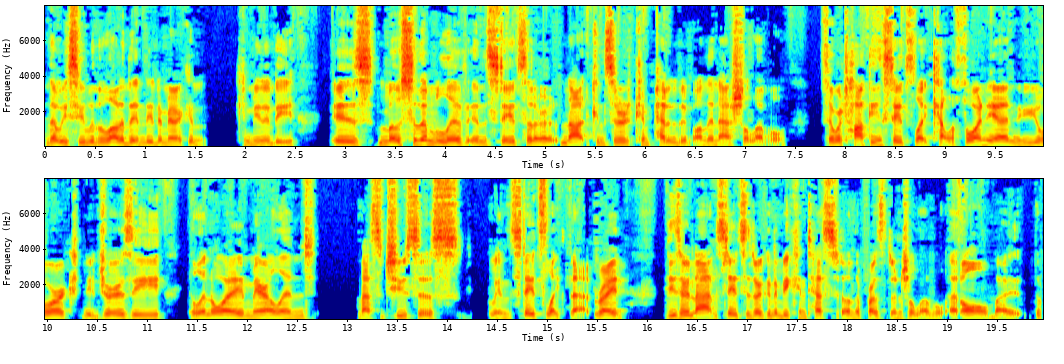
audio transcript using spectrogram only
that we see with a lot of the Indian American community is most of them live in states that are not considered competitive on the national level. So we're talking states like California, New York, New Jersey, Illinois, Maryland, Massachusetts. I mean, states like that, right? These are not states that are going to be contested on the presidential level at all by the,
